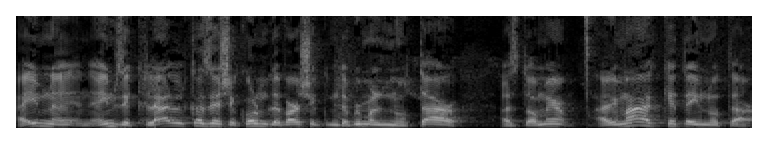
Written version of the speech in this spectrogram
האם, האם זה כלל כזה שכל דבר שמדברים על נותר אז אתה אומר, הרי מה הקטע עם נותר?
